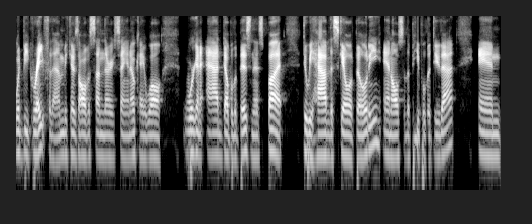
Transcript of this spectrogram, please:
would be great for them because all of a sudden they're saying, okay, well, we're going to add double the business, but do we have the scalability and also the people to do that? And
